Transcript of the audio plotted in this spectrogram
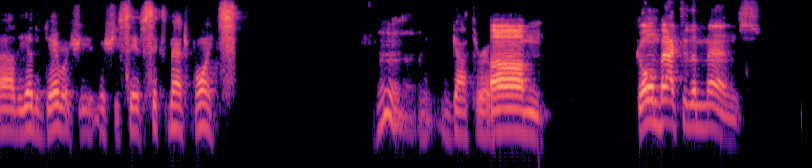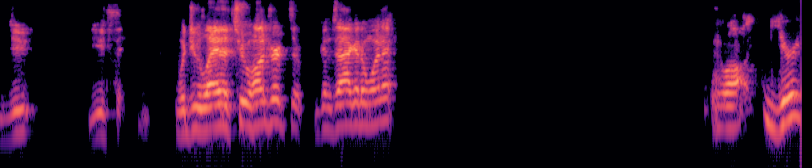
uh, the other day where she where she saved six match points Hmm. and got through. Um, going back to the men's, do you, do you th- would you lay the two hundred to Gonzaga to win it? well, you're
